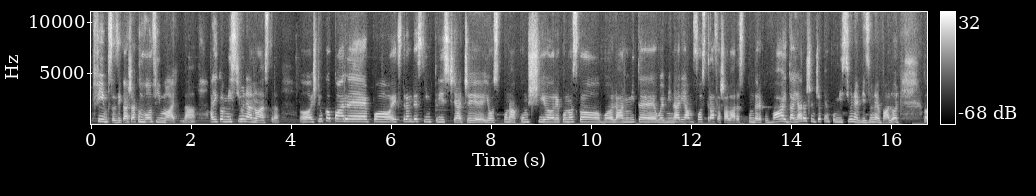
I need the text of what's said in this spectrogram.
fim, să zic așa, când vom fi mari, da? Adică misiunea noastră. Uh, știu că pare extrem de simplist ceea ce eu spun acum și uh, recunosc că la anumite webinarii am fost tras așa la răspundere cu vai, dar iarăși începem cu misiune, viziune, valori. Uh,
